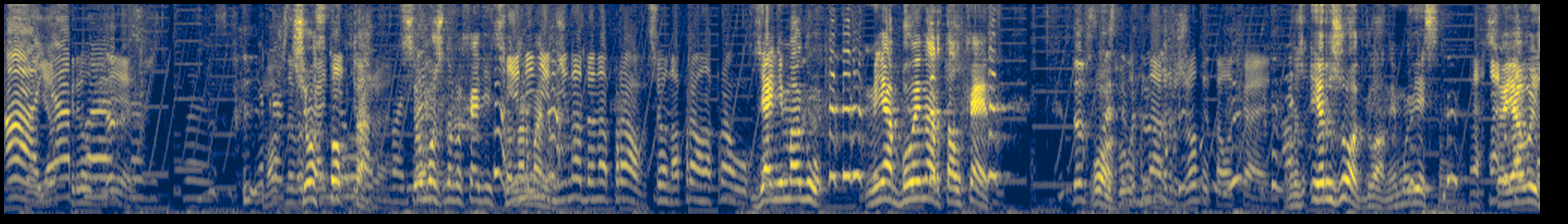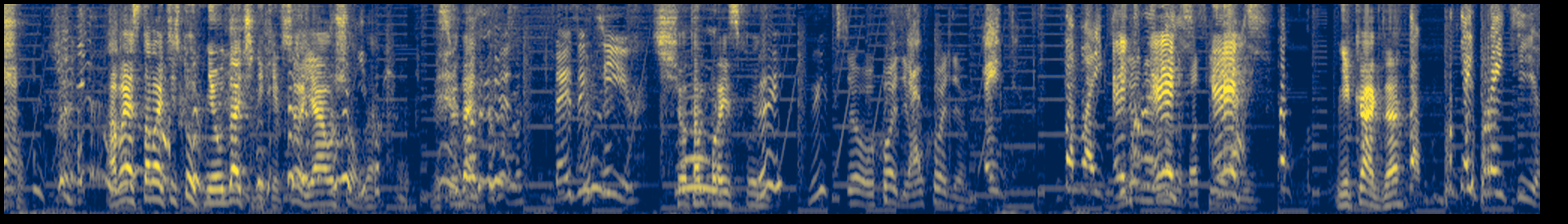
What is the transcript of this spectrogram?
А, Я я... я, Можно кажется, Все, выходить стоп-то. Все, можно выходить, все Не-не-не, нормально. не надо направо, все, направо, направо. Я не могу. Меня Блейнар толкает. Да Во. встань. Луна ржет и толкает. И ржет, главное, ему весело. Все, я вышел. А вы оставайтесь тут, неудачники. Все, я ушел, да. До свидания. Дай зайти. Что там происходит? Все, уходим, уходим. Эй, давай, Эть, эть, эть. Никак, да? да, дай пройти.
